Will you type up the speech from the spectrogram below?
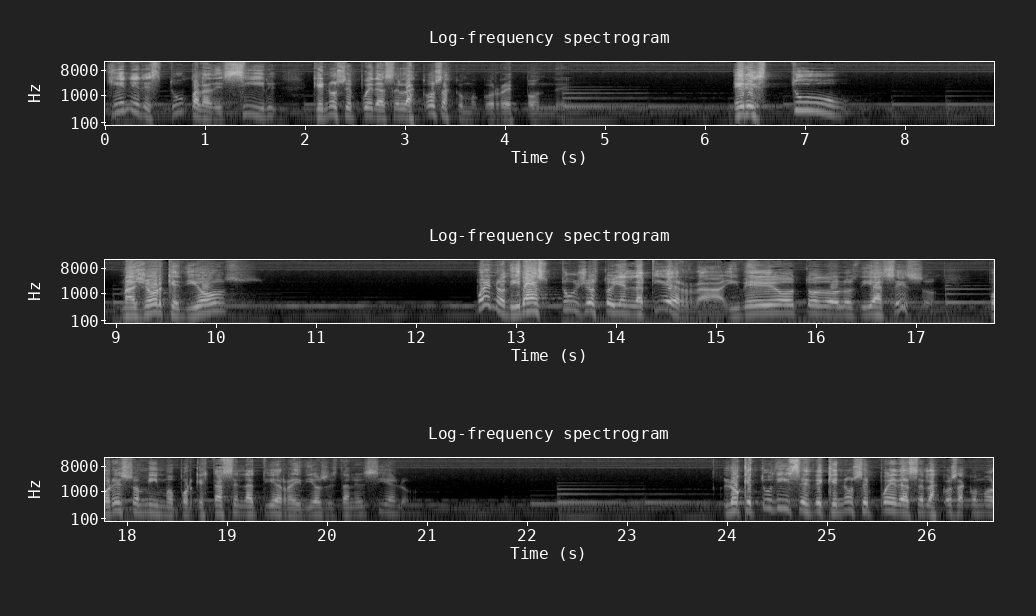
¿quién eres tú para decir que no se puede hacer las cosas como corresponde? ¿Eres tú mayor que Dios? Bueno, dirás tú, yo estoy en la tierra y veo todos los días eso. Por eso mismo, porque estás en la tierra y Dios está en el cielo. Lo que tú dices de que no se puede hacer las cosas como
